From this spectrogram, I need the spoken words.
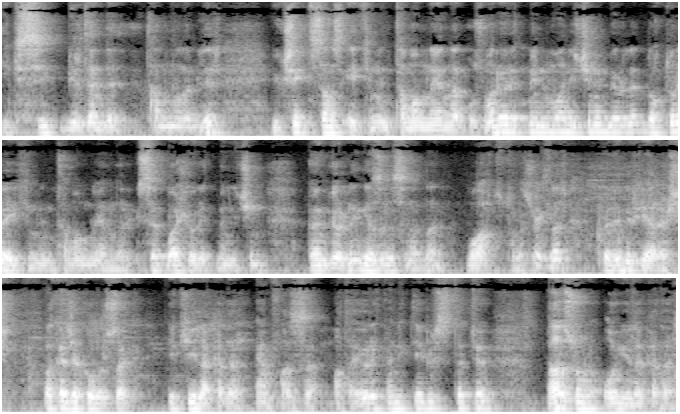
ikisi birden de tanımlanabilir. Yüksek lisans eğitimini tamamlayanlar uzman öğretmen ünvanı için öngörülen, doktora eğitimini tamamlayanlar ise baş öğretmen için öngörülen yazılı sınavdan muaf tutulacaklar. Böyle bir hiyerarşi. Bakacak olursak 2 yıla kadar en fazla aday öğretmenlik diye bir statü. Daha sonra 10 yıla kadar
